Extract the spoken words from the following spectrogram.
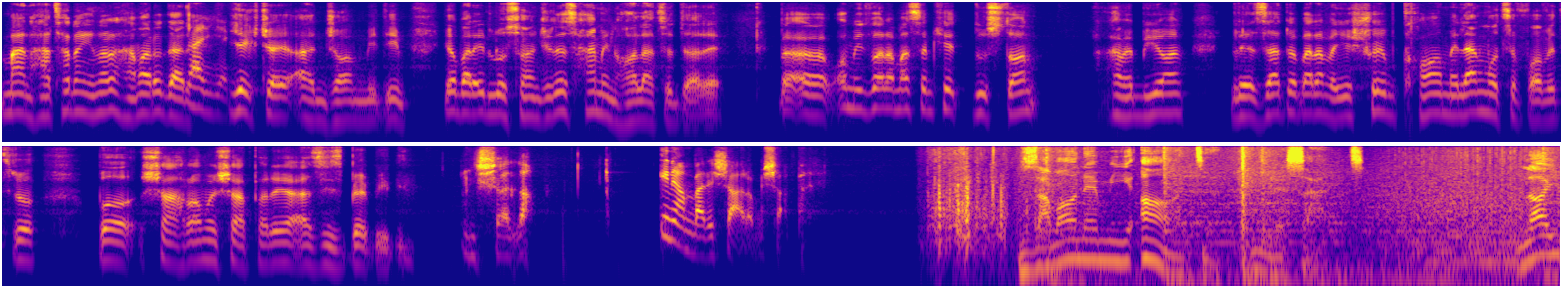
منهتن و اینا رو همه رو در, در یک. یک جای انجام میدیم. یا برای لس آنجلس همین حالت رو داره. امیدوارم هستم که دوستان همه بیان لذت ببرن و یه شوی کاملا متفاوتی رو با شهرام شپره عزیز ببینیم. انشالله. اینم برای شهرام شب‌پره. زمان میعاد می‌رسد. Live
